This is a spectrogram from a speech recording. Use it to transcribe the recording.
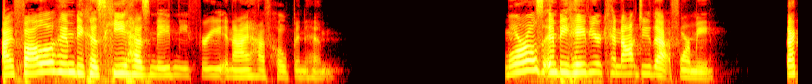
I follow him because he has made me free and I have hope in him. Morals and behavior cannot do that for me. That,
